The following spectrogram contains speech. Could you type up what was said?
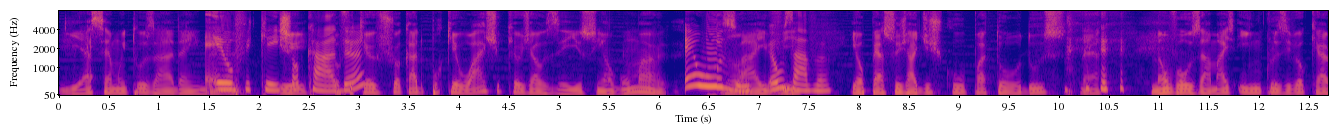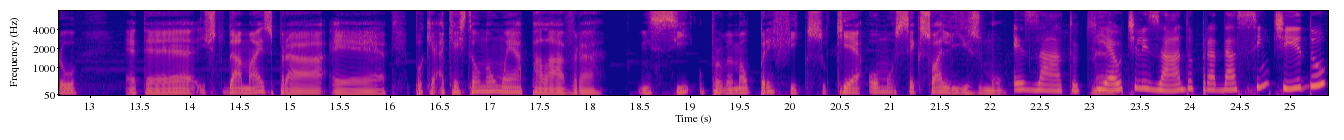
E essa é muito usada ainda. Eu né? fiquei E chocada. Eu fiquei chocado porque eu acho que eu já usei isso em alguma Eu uso, Live. eu usava. E eu peço já desculpa a todos, né? Não vou usar mais. E, inclusive, eu quero até estudar mais pra... é, Porque a questão não é a palavra em si, o problema é o prefixo, que é homossexualismo. Exato, que É. é, utilizado para dar sentido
